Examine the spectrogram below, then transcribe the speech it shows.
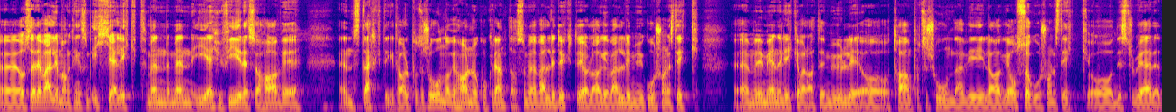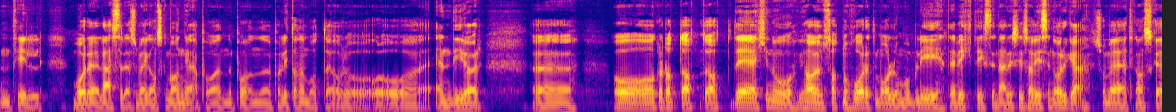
Eh, Og så er det veldig mange ting som ikke er likt, men, men i E24 så har vi en sterk digital posisjon, og vi har noen konkurrenter som er veldig dyktige og lager veldig mye god journalistikk. Eh, Men vi mener likevel at det er mulig å, å ta en posisjon der vi lager også god journalistikk og distribuere den til våre lesere, som er ganske mange, på en, på en, på en litt annen måte og, og, og, enn de gjør. Eh, og, klart at, at, at det er ikke noe Vi har jo satt noe hårete mål om å bli den viktigste næringslivsavisen i Norge, som er et ganske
